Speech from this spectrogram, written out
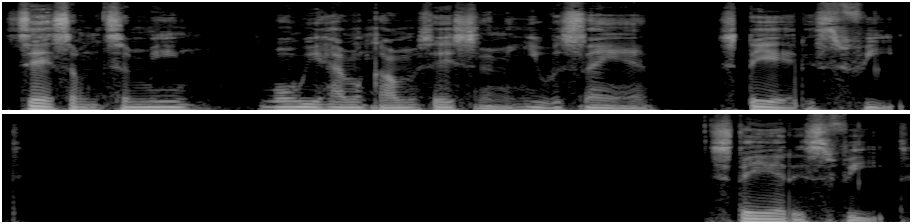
said something to me when we having conversation and he was saying, stay at his feet. Stay at his feet.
